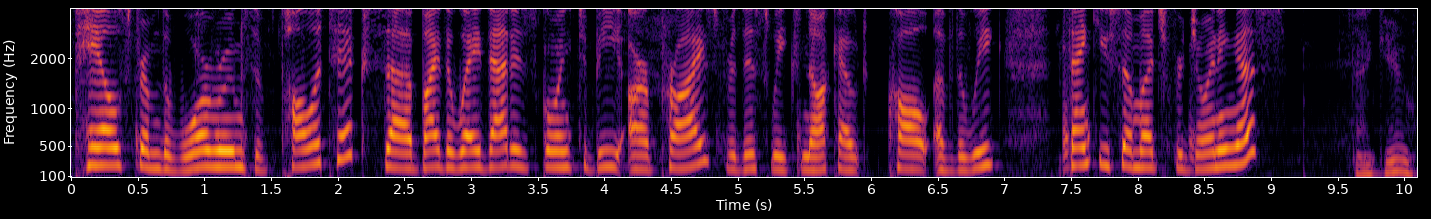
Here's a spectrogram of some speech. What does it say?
Tales from the War Rooms of Politics. Uh, by the way, that is going to be our prize for this week's Knockout Call of the Week. Thank you so much for joining us. Thank you.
